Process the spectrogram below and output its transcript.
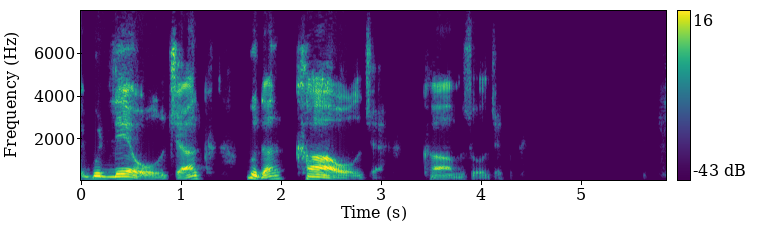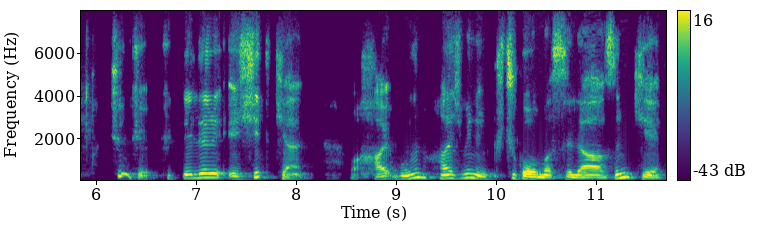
bu L olacak. Bu da K olacak. K'mız olacak. Çünkü kütleleri eşitken bunun hacminin küçük olması lazım ki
